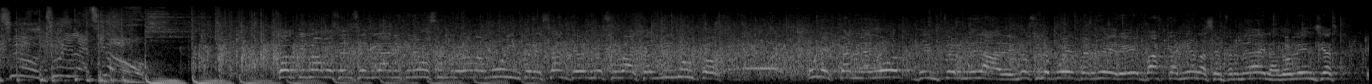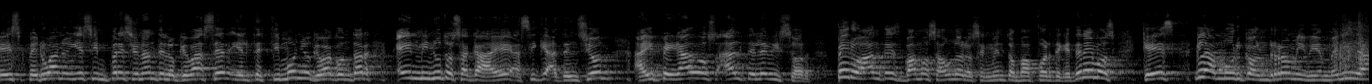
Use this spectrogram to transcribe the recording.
Continuamos en Seriani y tenemos un programa muy interesante. Hoy no se vayan, minutos. Un escaneador de enfermedades, no se lo puede perder, ¿eh? va a escanear las enfermedades, las dolencias, es peruano y es impresionante lo que va a hacer y el testimonio que va a contar en minutos acá, ¿eh? así que atención, ahí pegados al televisor. Pero antes vamos a uno de los segmentos más fuertes que tenemos, que es Glamour con Romy, bienvenida.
